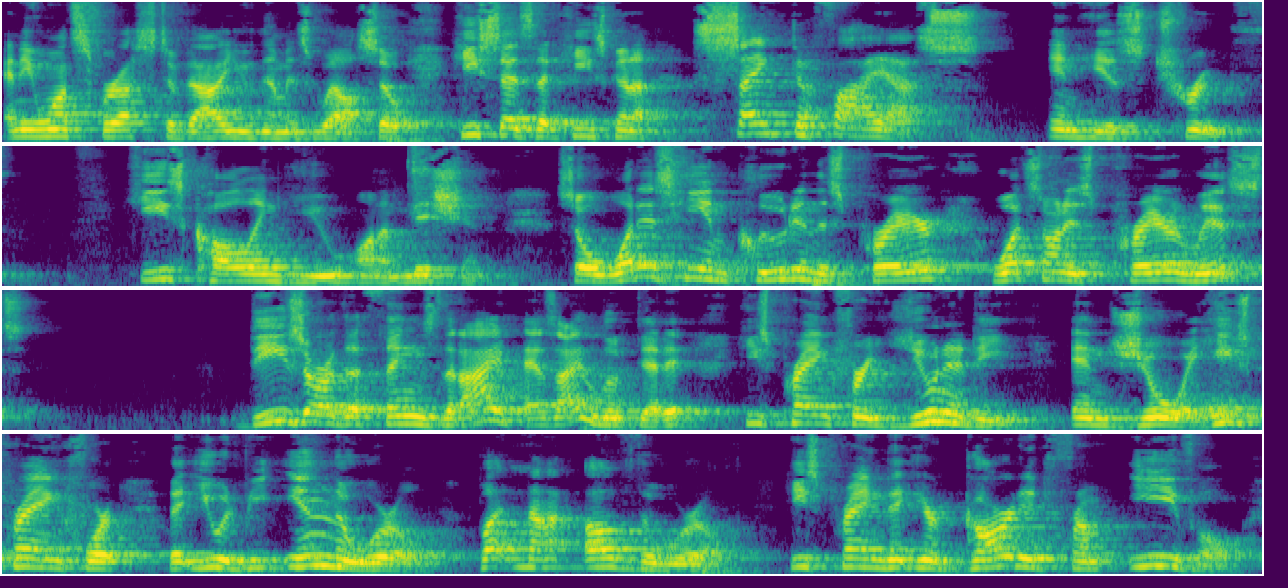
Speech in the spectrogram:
And he wants for us to value them as well. So he says that he's going to sanctify us in his truth. He's calling you on a mission. So what does he include in this prayer? What's on his prayer list? These are the things that I, as I looked at it, he's praying for unity and joy. He's praying for that you would be in the world, but not of the world. He's praying that you're guarded from evil,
